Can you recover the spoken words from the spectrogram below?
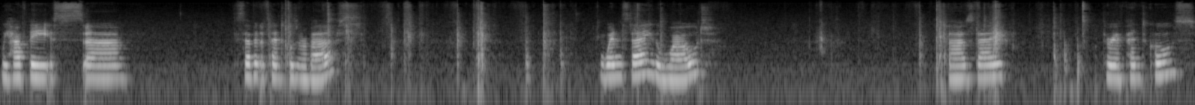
We have the uh, Seven of Pentacles in reverse. Wednesday, the world. Thursday, Three of Pentacles.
